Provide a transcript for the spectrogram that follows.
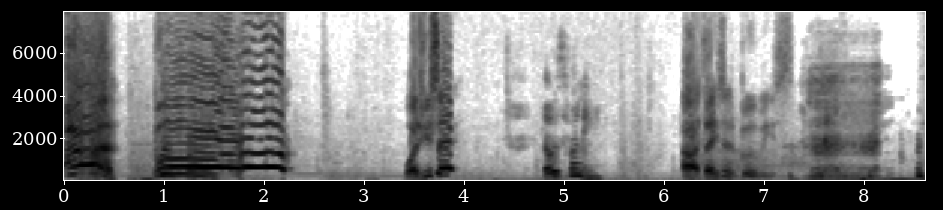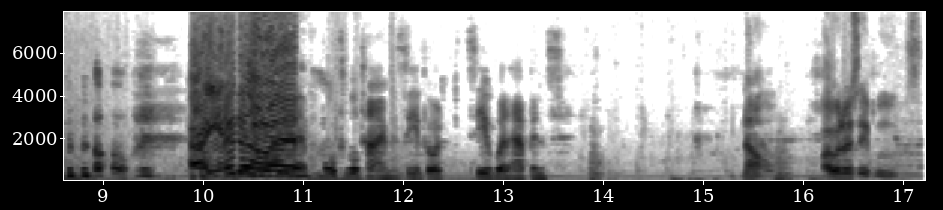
Ah! Boo! What'd you say? That was funny. Oh, I thought you said boobies. no. How you I doing? multiple times. See if it, see what happens. No. Why would I say boobs?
